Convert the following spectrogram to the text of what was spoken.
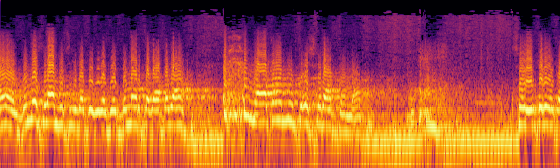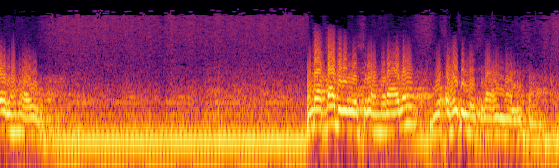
آن دو مثل مصیبت دیگه دو مرتبه پدا ناکامی تو اشتراک کرنا سوی طریقه ہماری ہما بدر مثل مرادا وہ احد مثل مالکا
